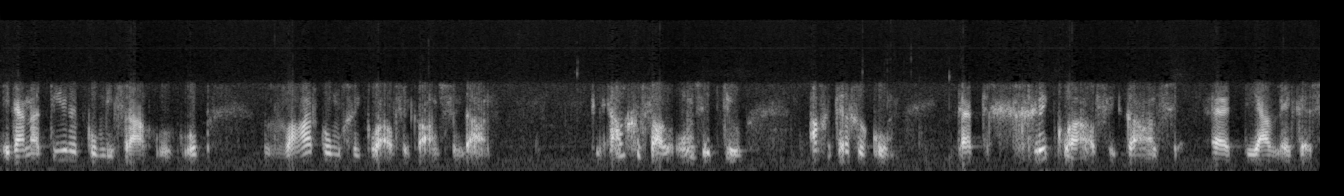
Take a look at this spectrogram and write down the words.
en dan natuurlik kom die vraag ook op waar kom Griekwa-Afrikaans vandaan? In elk geval ons het toe agtergekom dat Griekwa-Afrikaans 'n dialek is.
